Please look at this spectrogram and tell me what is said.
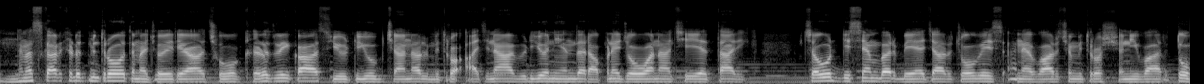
નમસ્કાર ખેડૂત મિત્રો, તમે જોઈ રહ્યા છો ખેડૂત વિકાસ યુટ્યુબ ચેનલ. મિત્રો, આજના વિડીયોની અંદર આપણે જોવાના છીએ તારીખ ચૌદ ડિસેમ્બર બે હજાર ચોવીસ અને વાર છે મિત્રો શનિવાર. તો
